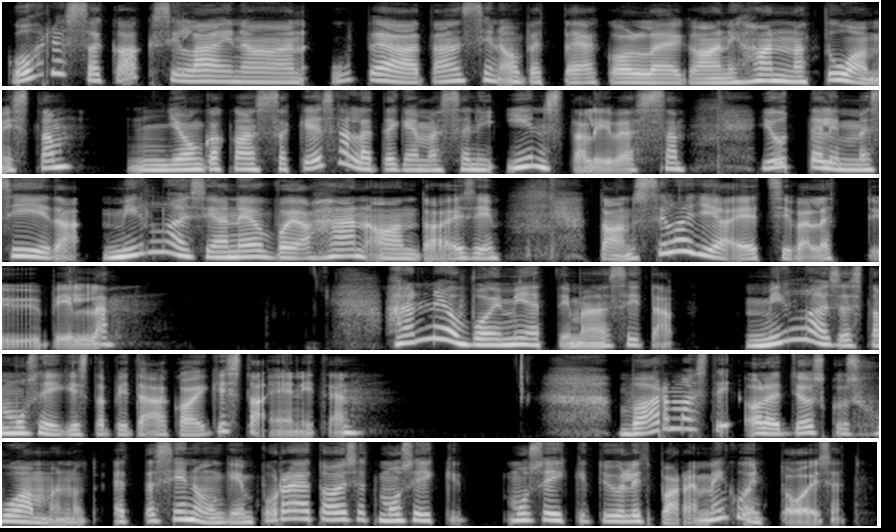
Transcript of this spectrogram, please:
Kohdassa kaksi lainaan upeaa tanssinopettajakollegaani Hanna Tuomista, jonka kanssa kesällä tekemässäni Instalivessä juttelimme siitä, millaisia neuvoja hän antaisi tanssilajia etsivälle tyypille. Hän neuvoi miettimään sitä, millaisesta musiikista pitää kaikista eniten. Varmasti olet joskus huomannut, että sinunkin puree toiset musiikki, musiikkityylit paremmin kuin toiset.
